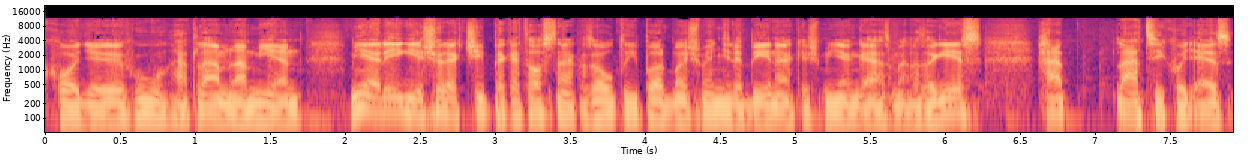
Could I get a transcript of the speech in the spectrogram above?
hogy hú, hát lámlám milyen, milyen régi és öreg csipeket használnak az autóiparban, és mennyire bénák, és milyen gáz már az egész. Hát látszik, hogy ez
